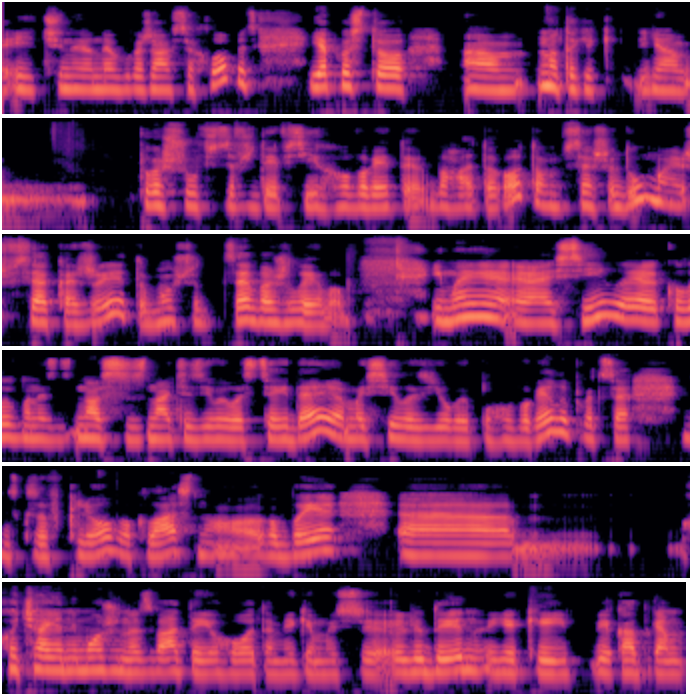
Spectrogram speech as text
і чи не, не вражався хлопець. Я просто, ну так як я прошу завжди всіх говорити багато ротом, все, що думаєш, все кажи, тому що це важливо. І ми е, сіли, коли в мене в нас з з'явилася ця ідея, ми сіли з Юрою, поговорили про це. Він сказав: кльово, класно, роби. Е, Хоча я не можу назвати його там якимось е, людиною, який, яка прям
